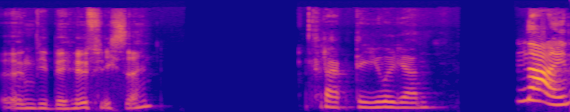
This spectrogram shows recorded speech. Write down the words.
irgendwie behilflich sein? fragte Julian. Nein.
